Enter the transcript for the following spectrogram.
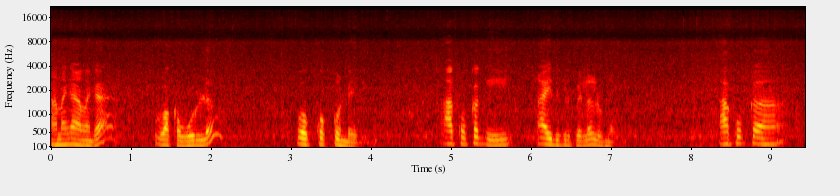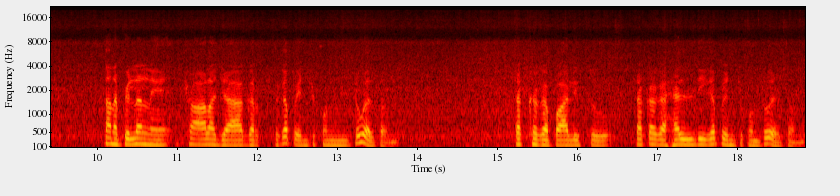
అనగా అనగా ఒక ఊళ్ళో ఒక కుక్క ఉండేది. ఆ కుక్కకి ఐదుగురు పిల్లలు ఉన్నాయి. ఆ కుక్క తన పిల్లల్ని చాలా జాగ్రత్తగా పెంచుకుంటూ వెళ్తుంది. చక్కగా పాలిస్తూ చక్కగా హెల్దీగా పెంచుకుంటూ వెళ్తుంది.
